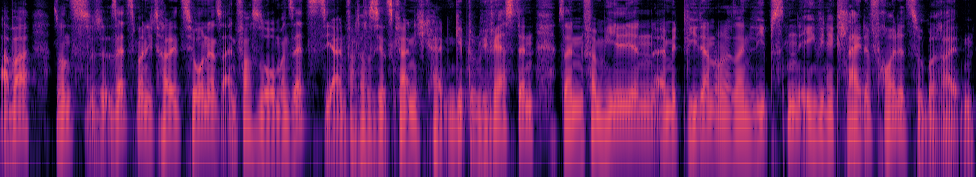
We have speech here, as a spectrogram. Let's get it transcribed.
Aber sonst setzt man die Tradition jetzt einfach so. Man setzt sie einfach, dass es jetzt Kleinigkeiten gibt. Und wie wäre es denn, seinen Familienmitgliedern oder seinen Liebsten irgendwie eine kleine Freude zu bereiten?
